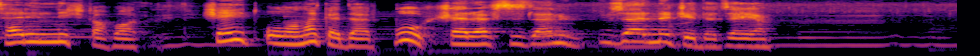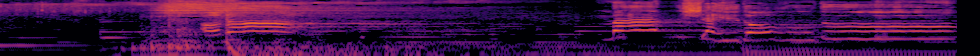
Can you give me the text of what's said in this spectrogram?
sərinlik tapar. Şəhid olana qədər bu şərəfsizlərin üzərinə gedəcəyəm. Ana Ben şehit oldum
